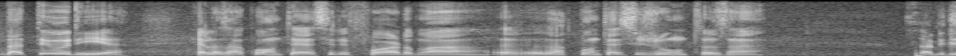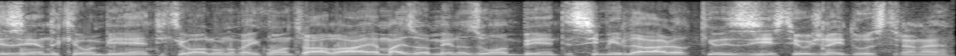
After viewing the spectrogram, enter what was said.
da teoria. Elas acontecem de forma. É, acontecem juntas, né? Está me dizendo que o ambiente que o aluno vai encontrar lá é mais ou menos um ambiente similar ao que existe hoje na indústria, né?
